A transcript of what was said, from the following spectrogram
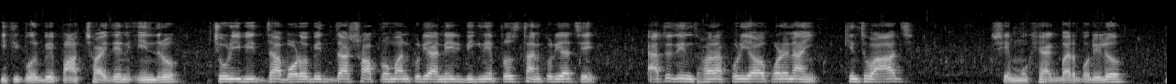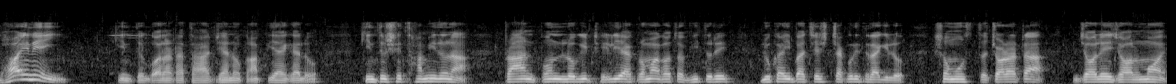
ইতিপূর্বে পাঁচ, ছয় দিন ইন্দ্র চড়ি বিদ্যা, বড় বিদ্যা সব প্রমাণ করিয়া নির্বিঘ্নে প্রস্থান করিয়াছে। এতদিন ধরা পড়িয়াও পড়ে নাই, কিন্তু আজ সে মুখে একবার বলিল, ভয় নেই। কিন্তু গলাটা তাহার যেন কাঁপিয়া গেল। কিন্তু সে থামিল না। প্রাণপণ লগি ঠেলিয়া ক্রমাগত ভিতরে লুকাইবার চেষ্টা করিতে লাগিল। সমস্ত চড়াটা জলে জলময়,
